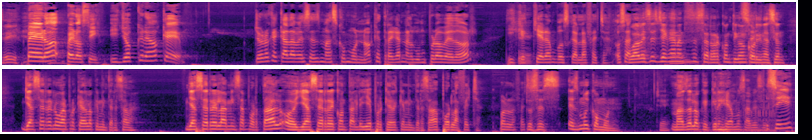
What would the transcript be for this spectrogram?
sí. Pero, pero sí. Y yo creo que. Yo creo que cada vez es más común, ¿no? Que traigan algún proveedor y Sí. que quieran buscar la fecha. O sea, o a veces llegan antes de cerrar contigo en Sí. coordinación. Ya cerré el lugar porque era lo que me interesaba. Ya cerré la misa por tal o ya cerré con tal ley porque era el que me interesaba por la fecha. por la fecha. Entonces es muy común. Sí. Más de lo que creíamos a veces. sí,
